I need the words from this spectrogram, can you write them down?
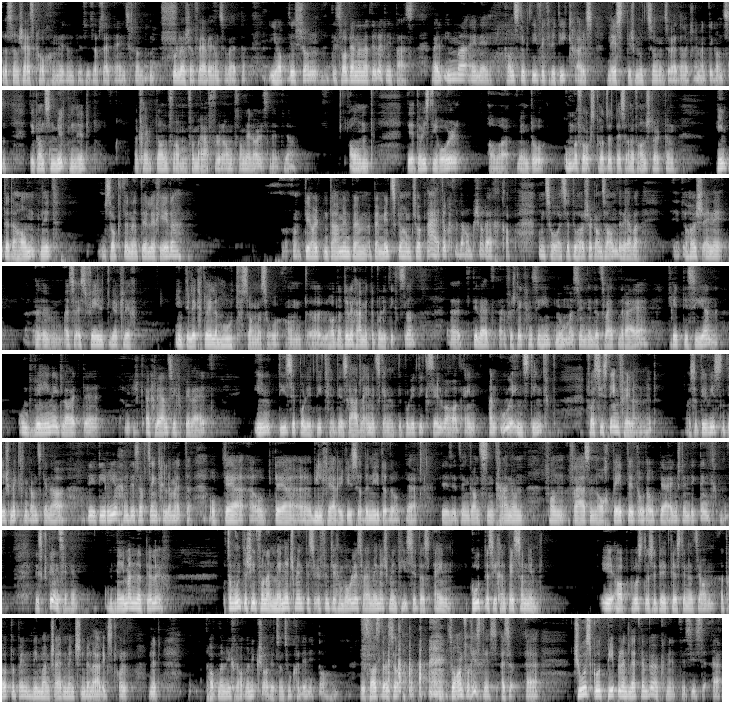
dass ein Scheiß kochen. Nicht? Und das ist auf Seite 1 gestanden. Gulasch-Affäre und so weiter. Ich habe das schon, das hat einer natürlich nicht passt. Weil immer eine konstruktive Kritik als Nestbeschmutzung und so weiter, da kommen die ganzen, die ganzen Mythen, nicht? Da kommt dann vom, vom Raffel angefangen alles, nicht? Ja. Und da ist Tirol, aber wenn du umfragst, gerade bei so einer Veranstaltung, hinter der Hand nicht, sagt dann natürlich jeder, und die alten Damen beim, beim Metzger haben gesagt, nein, Herr Doktor, da haben wir schon recht gehabt. Und so. Also du hast schon ganz andere, aber du hast eine, äh, also es fehlt wirklich intellektueller Mut, sagen wir so. Und äh, hat natürlich auch mit der Politik zu tun. Äh, die Leute äh, verstecken sich hinten um, sind in der zweiten Reihe, kritisieren und wenig Leute erklären sich bereit, in diese Politik, in das Radl einzugehen. Und die Politik selber hat ein, einen Urinstinkt vor Systemfehlern. Nicht? Also die wissen, die schmecken ganz genau, die, die riechen das auf zehn Kilometer, ob der, ob der äh, willfährig ist oder nicht, oder ob der den ganzen Kanon von Phrasen nachbetet oder ob der eigenständig denkt. Nicht? Das spüren sie. Nicht? Und nehmen natürlich zum Unterschied von einem Management des öffentlichen Wohles, weil ein Management hieße, dass ein Guter sich ein Besser nimmt. Ich habe gewusst, dass ich die Destination ein Trottel bin, nimm einen gescheiten Menschen wie ein Alex Kroll. Nicht? Hat man nicht, hat man nicht geschadet, sonst huckert er nicht da. Nicht? Das heißt also, so einfach ist es. Also, äh, choose good people and let them work. Nicht? Das ist, äh,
